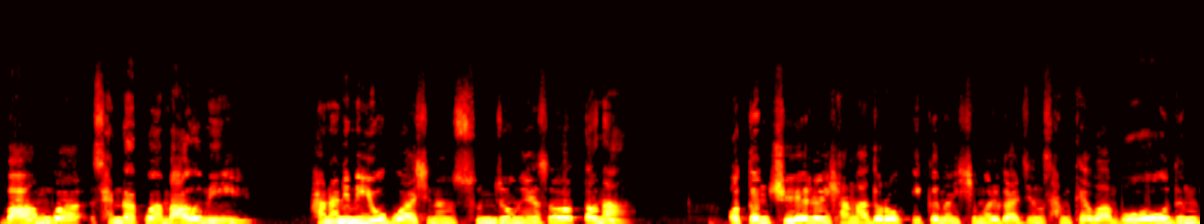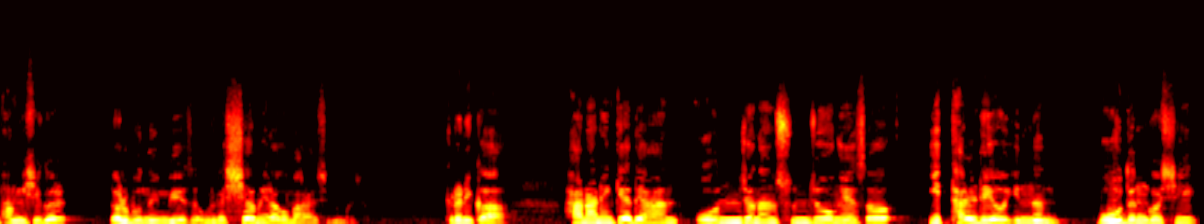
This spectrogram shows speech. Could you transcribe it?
마음과 생각과 마음이 하나님이 요구하시는 순종에서 떠나 어떤 죄를 향하도록 이끄는 힘을 가진 상태와 모든 방식을 넓은 의미에서 우리가 시험이라고 말할 수 있는 거죠. 그러니까 하나님께 대한 온전한 순종에서 이탈되어 있는 모든 것이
